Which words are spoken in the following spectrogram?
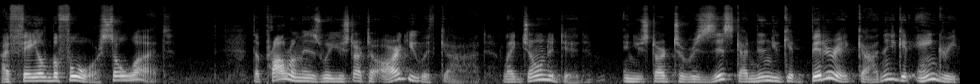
I failed before. So what? The problem is where you start to argue with God, like Jonah did, and you start to resist God, and then you get bitter at God, and then you get angry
